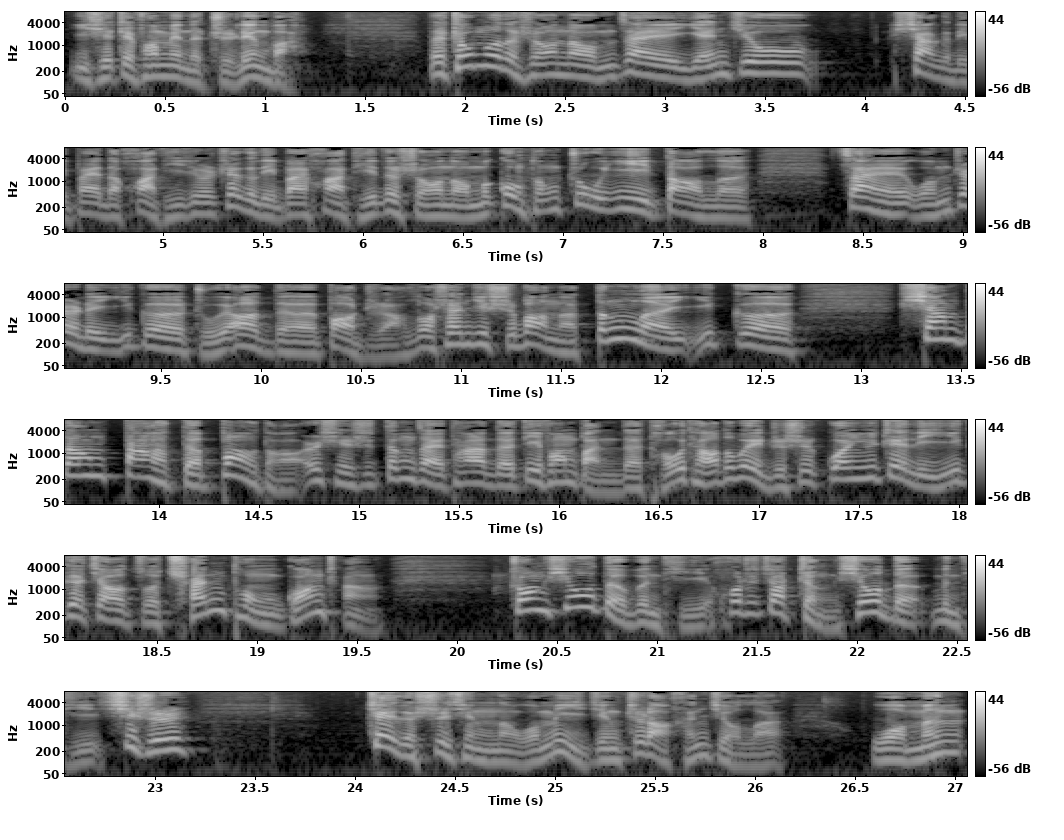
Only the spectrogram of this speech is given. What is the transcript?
一些这方面的指令吧。那周末的时候呢，我们在研究下个礼拜的话题，就是这个礼拜话题的时候呢，我们共同注意到了，在我们这儿的一个主要的报纸啊，《洛杉矶时报》呢登了一个相当大的报道，而且是登在它的地方版的头条的位置，是关于这里一个叫做全统广场装修的问题，或者叫整修的问题。其实。这个事情呢，我们已经知道很久了。我们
